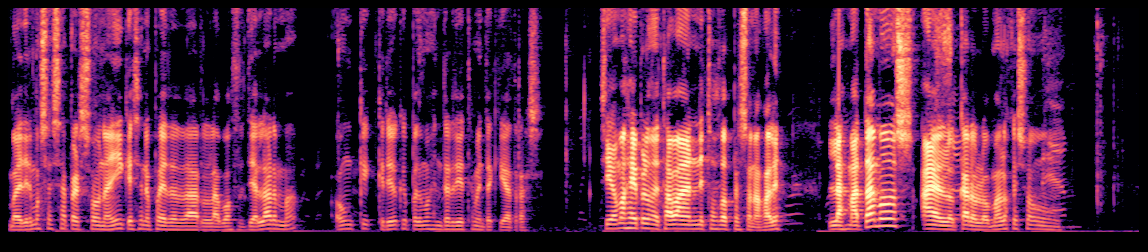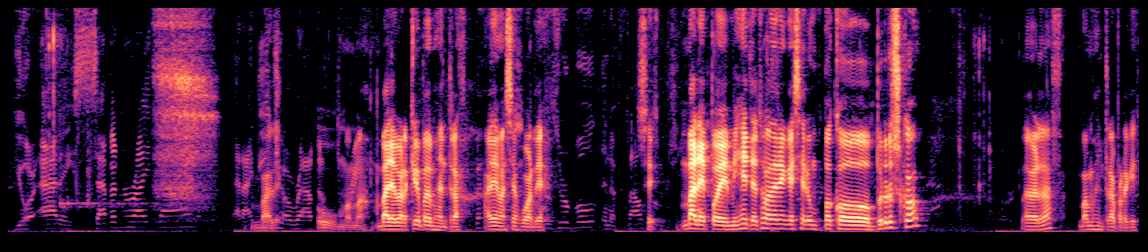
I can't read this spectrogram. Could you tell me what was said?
Vale, tenemos a esa persona ahí que se nos puede dar la voz de alarma Aunque creo que podemos entrar directamente aquí atrás. Sí, vamos a ir por donde estaban estas dos personas, ¿vale? Las matamos Ah, lo, claro, los malos que son... Vale. Uh, mamá. Vale, por aquí podemos entrar. Hay demasiadas guardias. Sí. Vale, pues mi gente, esto va a tener que ser un poco brusco la verdad, vamos a entrar por aquí.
